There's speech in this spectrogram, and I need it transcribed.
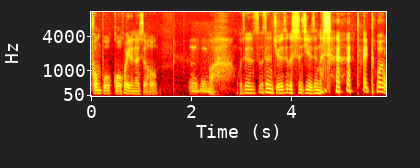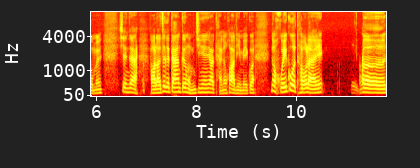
公博国会的那时候，嗯嗯，哇我真的是真的觉得这个世界真的是 太多。我们现在好了，这个当然跟我们今天要谈的话题没关。那回过头来，呃，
